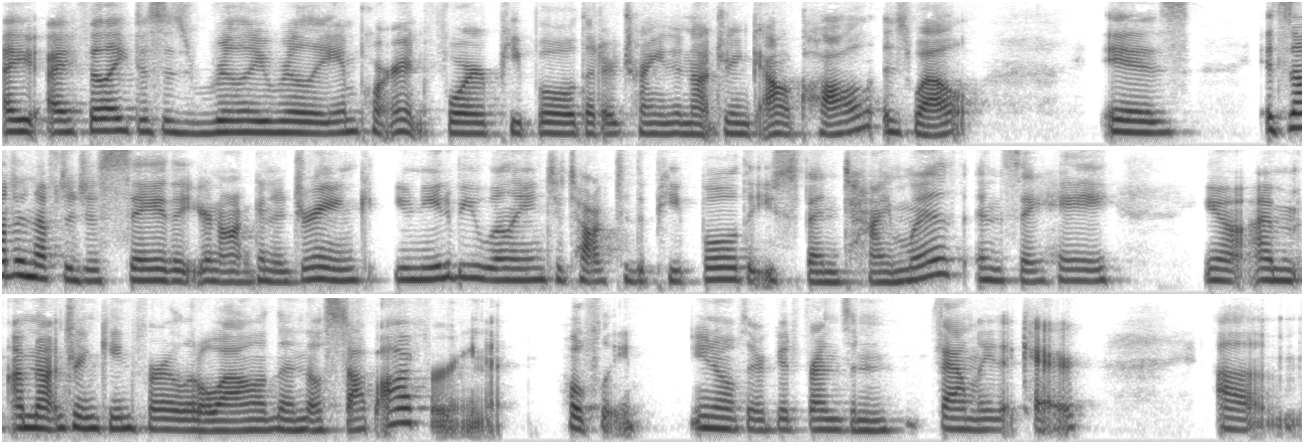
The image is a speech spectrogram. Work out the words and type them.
I, I feel like this is really, really important for people that are trying to not drink alcohol as well. Is it's not enough to just say that you're not going to drink. You need to be willing to talk to the people that you spend time with and say, "Hey, you know, I'm I'm not drinking for a little while," and then they'll stop offering it. Hopefully, you know, if they're good friends and family that care. Um,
